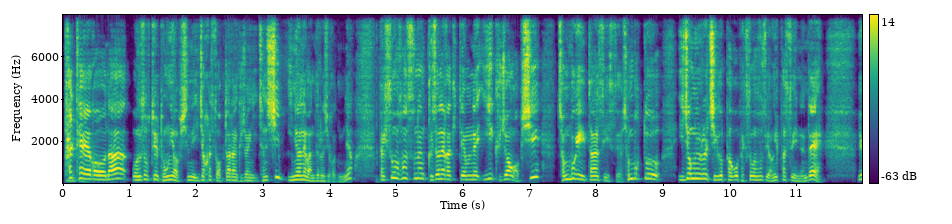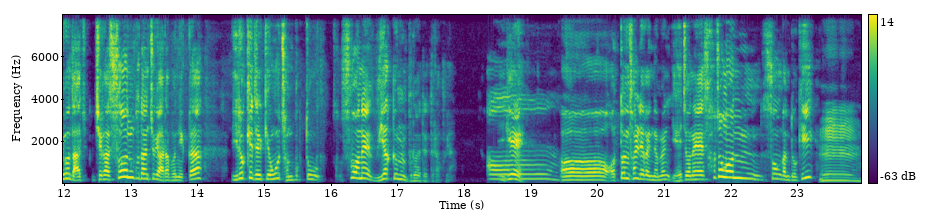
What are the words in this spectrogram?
탈퇴하거나 원소속팀 동의 없이는 이적할 수 없다는 규정이 2012년에 만들어지거든요. 백승호 선수는 그 전에 갔기 때문에 이 규정 없이 전북에 입단할 수 있어요. 전북도 이적료를 지급하고 백승호 선수 영입할 수 있는데 이건 나 제가 수원 구단 쪽에 알아보니까 이렇게 될 경우 전북도 수원에 위약금을 물어야 되더라고요. 어. 이게 어, 어떤 선례가 있냐면 예전에 서정원 수원 감독이 음.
